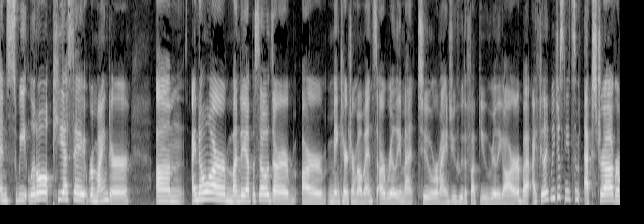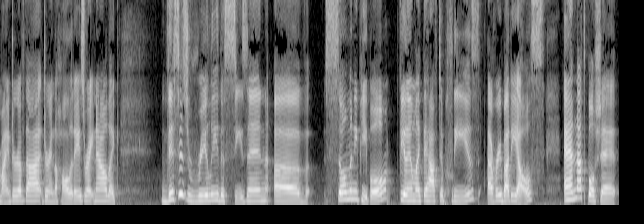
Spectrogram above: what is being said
and sweet little PSA reminder. Um, I know our Monday episodes, our our main character moments, are really meant to remind you who the fuck you really are. But I feel like we just need some extra reminder of that during the holidays right now. Like, this is really the season of so many people feeling like they have to please everybody else. And that's bullshit.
